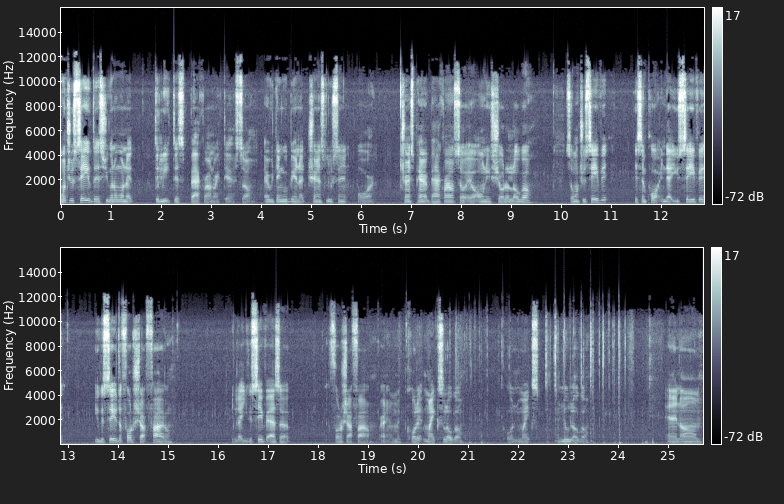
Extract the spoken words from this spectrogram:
once you save this you're gonna want to delete this background right there. So everything will be in a translucent or transparent background so it'll only show the logo. So once you save it it's important that you save it. You can save the Photoshop file. Like you can save it as a Photoshop file right? I'm gonna call it Mike's logo. Or Mike's new logo. And um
